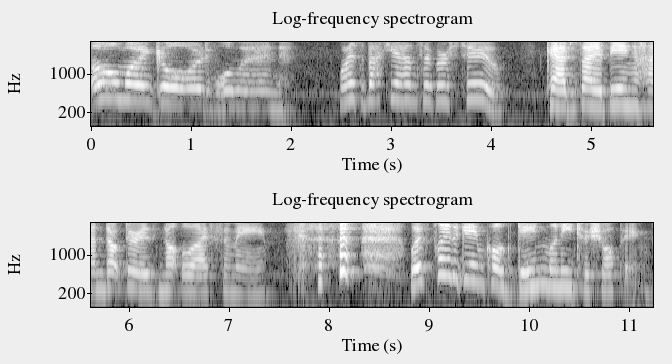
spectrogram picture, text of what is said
Oh my god, woman! Why is the back of your hand so gross too? Okay, I've decided being a hand doctor is not the life for me. Let's play the game called Gain Money to Shopping.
